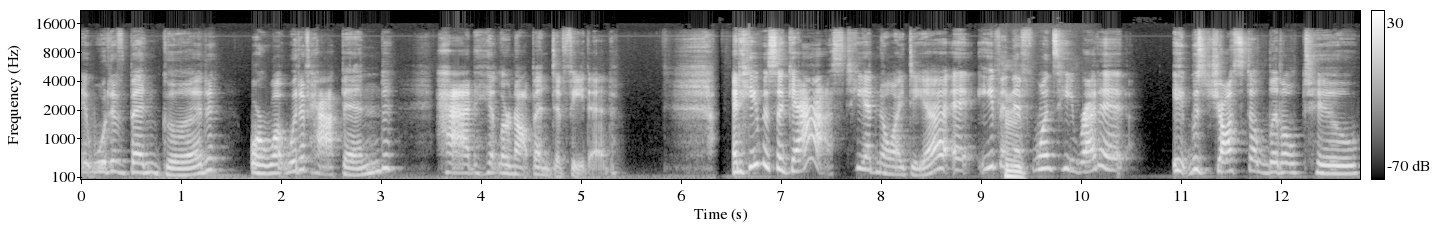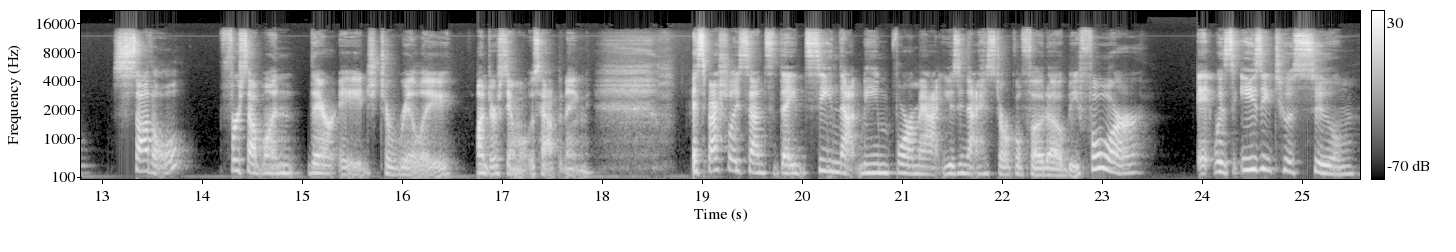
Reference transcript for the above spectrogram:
it would have been good or what would have happened had Hitler not been defeated. And he was aghast. He had no idea. Even hmm. if once he read it, it was just a little too subtle for someone their age to really understand what was happening especially since they'd seen that meme format using that historical photo before, it was easy to assume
